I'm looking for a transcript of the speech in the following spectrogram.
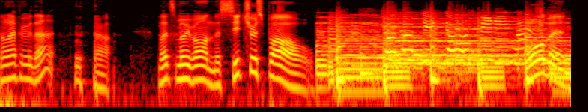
Not happy with that? All right. Let's move on. The Citrus Bowl. Auburn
